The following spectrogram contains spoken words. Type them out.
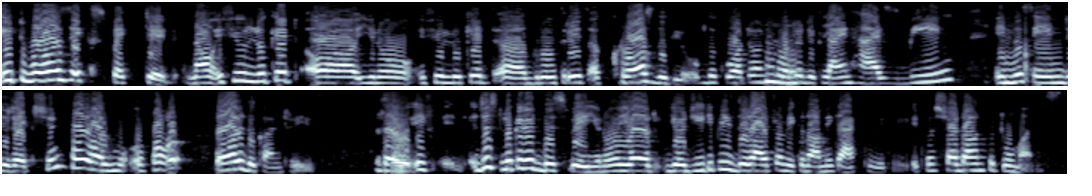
it was expected now if you look at uh, you know if you look at uh, growth rates across the globe the quarter on quarter mm-hmm. decline has been in the same direction for all for all the countries so if just look at it this way, you know, your your GDP is derived from economic activity. It was shut down for two months.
